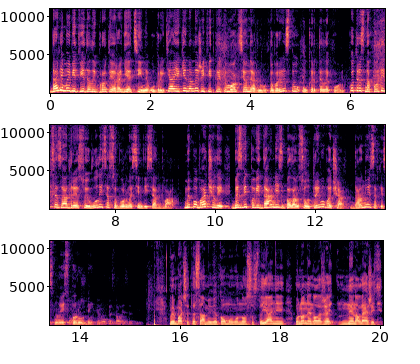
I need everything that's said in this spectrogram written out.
Далі ми відвідали протирадіаційне укриття, яке належить відкритому акціонерному товариству Укртелеком, котре знаходиться за адресою вулиця Соборна, 72. Ми побачили безвідповідальність балансоутримувача даної захисної споруди. Ви бачите самі, в якому воно состоянні. Воно не належить, не належить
